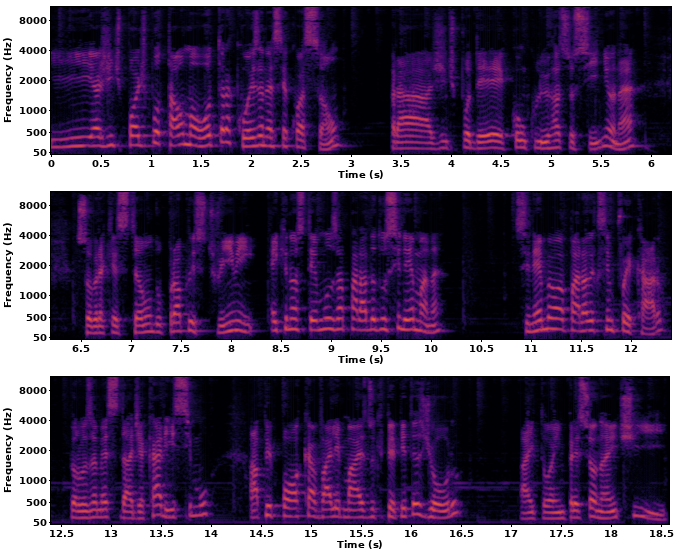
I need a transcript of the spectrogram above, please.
E a gente pode botar uma outra coisa nessa equação para a gente poder concluir o raciocínio, né? Sobre a questão do próprio streaming, é que nós temos a parada do cinema, né? Cinema é uma parada que sempre foi caro, pelo menos na minha cidade é caríssimo. A pipoca vale mais do que pepitas de ouro. Ah, então é impressionante. E,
